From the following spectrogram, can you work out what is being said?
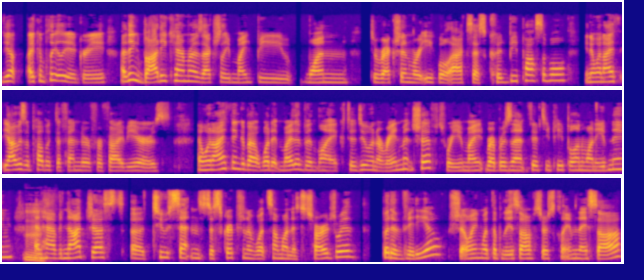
Yep, I completely agree. I think body cameras actually might be one direction where equal access could be possible. You know, when I yeah, I was a public defender for 5 years, and when I think about what it might have been like to do an arraignment shift where you might represent 50 people in one evening mm. and have not just a two-sentence description of what someone is charged with, but a video showing what the police officers claim they saw,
